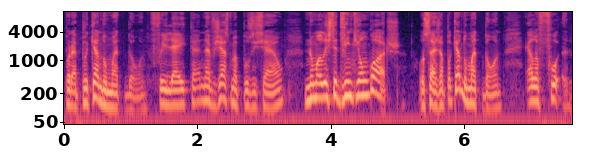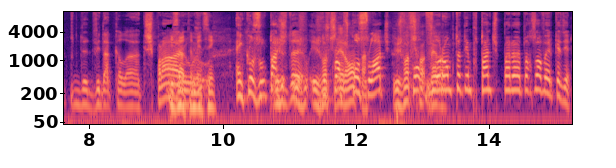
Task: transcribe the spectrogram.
por aplicando o método onde, foi eleita na 20 posição numa lista de 21 lugares. Ou seja, aplicando o Macdon, ela foi, devido àquela que esperar, Exatamente, sim. Em que os resultados os, de, os, os dos próprios consulados foram, foram, portanto, importantes para, para resolver. Quer dizer,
